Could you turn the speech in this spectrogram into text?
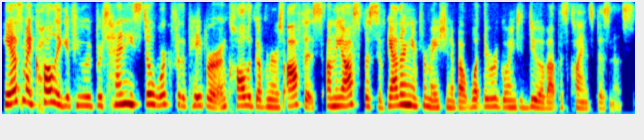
He asked my colleague if he would pretend he still worked for the paper and call the governor's office on the auspice of gathering information about what they were going to do about this client's business.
